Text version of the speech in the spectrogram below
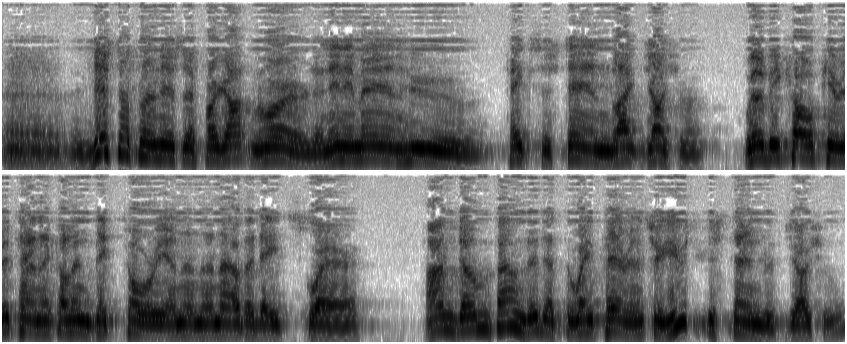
Uh, discipline is a forgotten word, and any man who takes a stand like Joshua will be called puritanical and Victorian and an out-of-date square. I'm dumbfounded at the way parents who used to stand with Joshua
